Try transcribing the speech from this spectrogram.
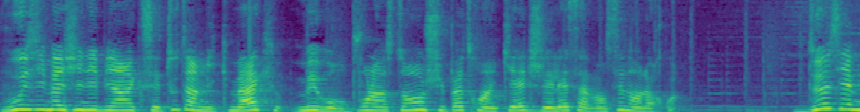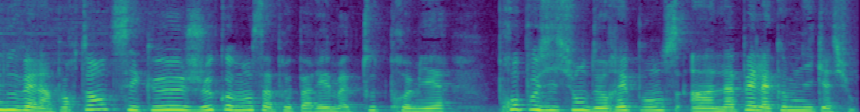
Vous imaginez bien que c'est tout un micmac, mais bon, pour l'instant je suis pas trop inquiète, je les laisse avancer dans leur coin. Deuxième nouvelle importante, c'est que je commence à préparer ma toute première proposition de réponse à un appel à communication.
